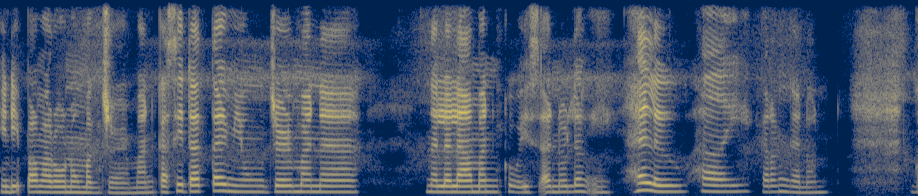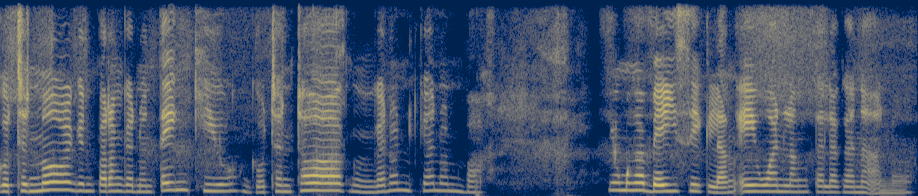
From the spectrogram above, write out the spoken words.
hindi pa marunong mag-German kasi that time yung German na nalalaman ko is ano lang eh, hello, hi, parang ganon. Guten Morgen, parang ganon, thank you, guten Tag, ganon, ganon ba. Yung mga basic lang, A1 lang talaga na ano,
